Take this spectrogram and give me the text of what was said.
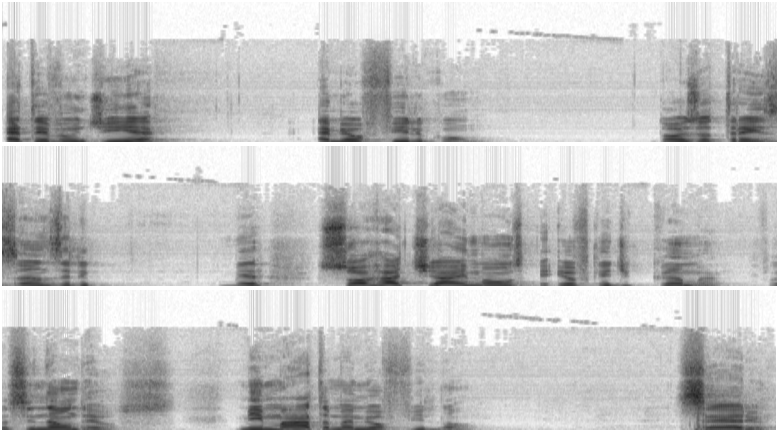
É, teve um dia, é meu filho com dois ou três anos, ele só ratear, irmãos, eu fiquei de cama. Falei assim, não, Deus, me mata, mas meu filho não. Sério.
